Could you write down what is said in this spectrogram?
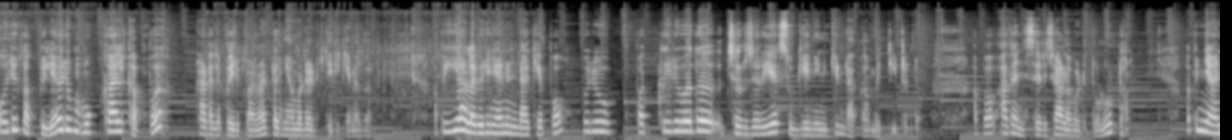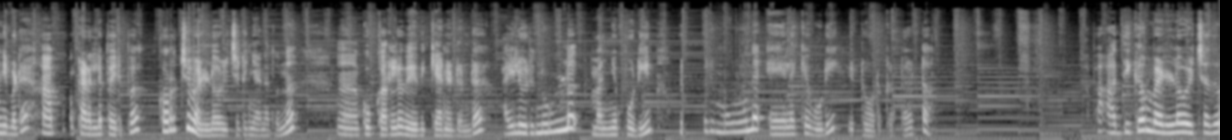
ഒരു കപ്പിലെ ഒരു മുക്കാൽ കപ്പ് കടലപ്പരിപ്പാണ് കേട്ടോ ഞാൻ ഇവിടെ എടുത്തിരിക്കുന്നത്. അപ്പോൾ ഈ അളവിൽ ഞാൻ ഉണ്ടാക്കിയപ്പോൾ ഒരു പത്തിരുപത് ചെറിയ ചെറിയ സുഖിയൻ എനിക്ക് ഉണ്ടാക്കാൻ പറ്റിയിട്ടുണ്ട്. അപ്പോൾ അതനുസരിച്ച് അളവെടുത്തോളൂ കേട്ടോ അപ്പം ഞാനിവിടെ ആ കടലപ്പരിപ്പ് കുറച്ച് വെള്ളം ഒഴിച്ചിട്ട് ഞാനതൊന്ന് കുക്കറിൽ വേവിക്കാനിട്ടുണ്ട് അതിലൊരു നുള്ള് മഞ്ഞപ്പൊടിയും ഒരു- മൂന്ന് ഏലക്ക കൂടി ഇട്ട് കൊടുക്കട്ടെ കേട്ടോ അപ്പം അധികം വെള്ളം ഒഴിച്ചത്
